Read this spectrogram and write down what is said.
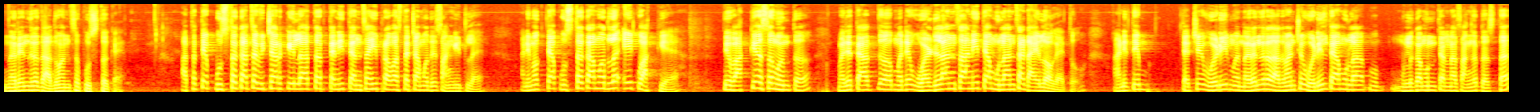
नरेंद्र जाधवांचं पुस्तक आहे. आता त्या पुस्तकाचा विचार केला तर त्यांनी त्यांचाही प्रवास त्याच्यामध्ये सांगितला आहे आणि मग त्या पुस्तकामधलं एक वाक्य आहे. ते वाक्य असं म्हणतं म्हणजे त्यात म्हणजे वडिलांचा आणि त्या मुलांचा डायलॉग आहे तो. आणि ते त्याचे वडील नरेंद्र जाधवांचे वडील त्या मुला मुलगा म्हणून त्यांना सांगत असतात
